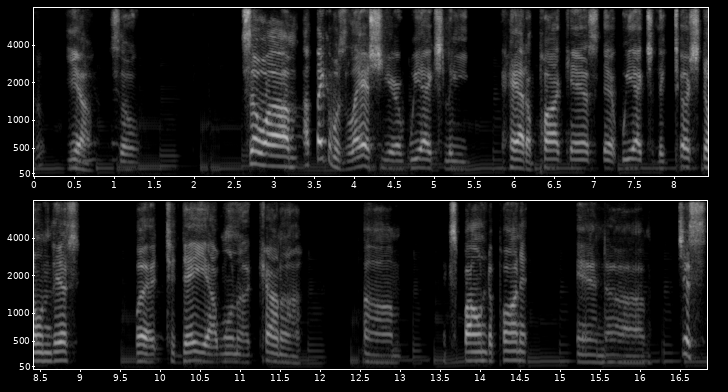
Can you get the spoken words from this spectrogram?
Nope. Yeah. So, so um, I think it was last year we actually had a podcast that we actually touched on this, but today I want to kind of um, expound upon it and uh, just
